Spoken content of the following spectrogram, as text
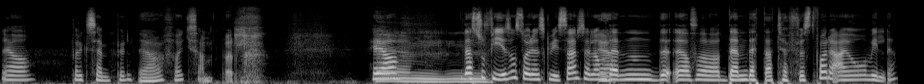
Ja, for eksempel. Ja, for eksempel. Ja. Ehm, Det er Sofie som står i en skvis her, selv om Ja. den, de, altså, den dette er tøffest for, er jo Vilde.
